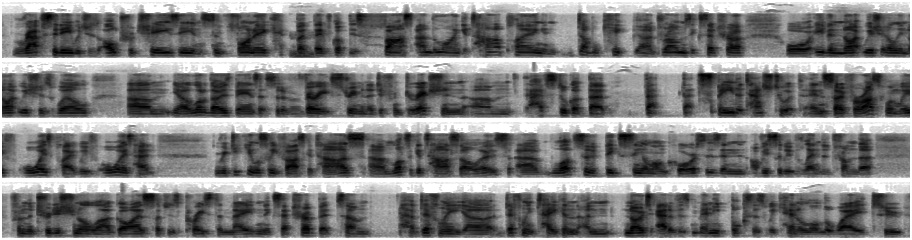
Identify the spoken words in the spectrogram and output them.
Rhapsody, which is ultra cheesy and symphonic, mm. but they've got this fast underlying guitar playing and double kick uh, drums, etc. Or even Nightwish, early Nightwish as well. Um, you know, a lot of those bands that sort of are very extreme in a different direction um, have still got that that speed attached to it. And so for us, when we've always played, we've always had ridiculously fast guitars, um, lots of guitar solos, uh, lots of big sing-along choruses, and obviously we've lended from the from the traditional uh, guys such as Priest and Maiden, etc. But um, have definitely uh, definitely taken a note out of as many books as we can along the way to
